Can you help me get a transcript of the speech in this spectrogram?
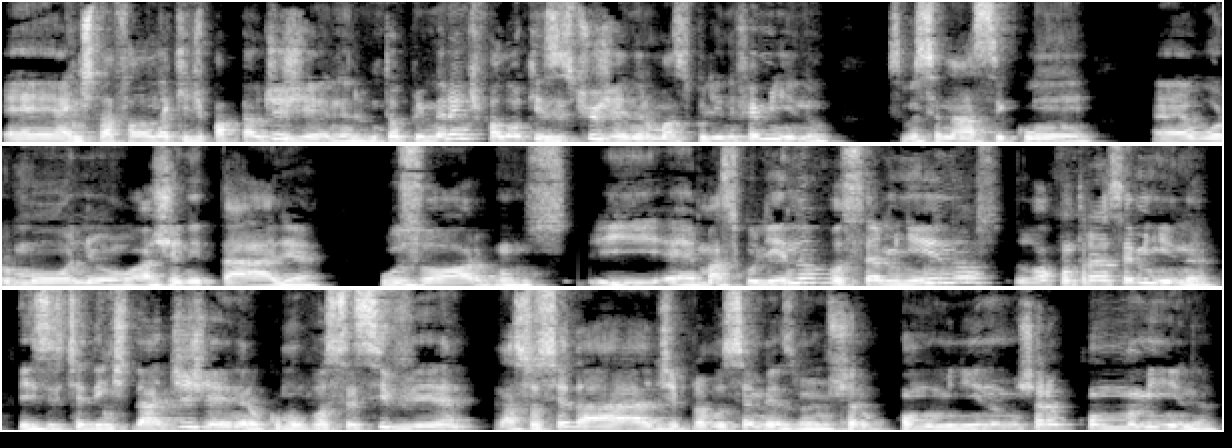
É, a gente está falando aqui de papel de gênero. Então, primeiro a gente falou que existe o gênero masculino e feminino. Se você nasce com é, o hormônio, a genitália, os órgãos e é masculino, você é menino, ao contrário, você é menina. Existe identidade de gênero, como você se vê na sociedade para você mesmo. Eu me enxergo como menino, eu me enxergo como uma menina.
